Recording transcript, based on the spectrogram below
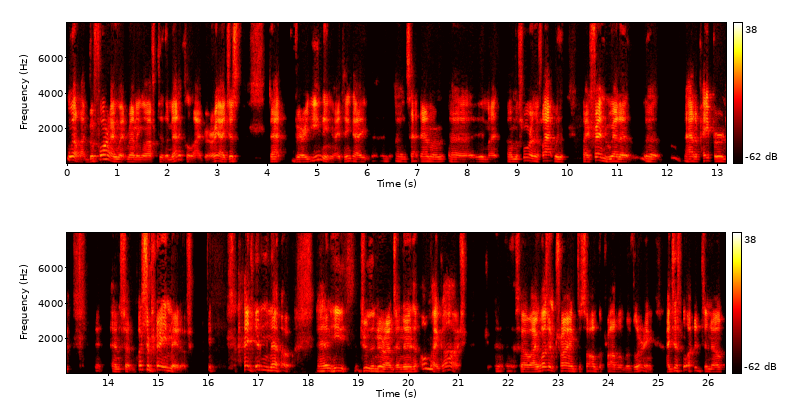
well, before I went running off to the medical library, I just that very evening, I think I uh, sat down on uh, my on the floor in the flat with my friend who had a uh, had a paper and said, "What's the brain made of?" I didn't know, and he drew the neurons, and then oh my gosh. So I wasn't trying to solve the problem of learning. I just wanted to know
